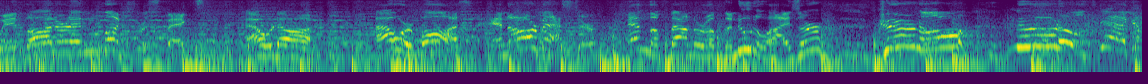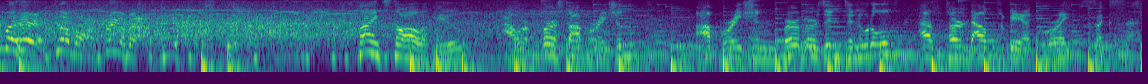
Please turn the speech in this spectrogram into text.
with honor and much respect, our uh, our boss and our master and the founder of the Noodleizer, Colonel Noodles. Yeah, give him a hand. Come on, bring him out. Thanks to all of you. Our first operation, Operation Burgers into Noodles, has turned out to be a great success.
